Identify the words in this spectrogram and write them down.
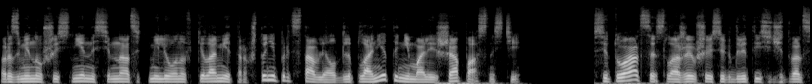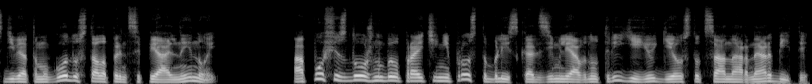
разминувшись с ней на 17 миллионов километров, что не представляло для планеты ни малейшей опасности. Ситуация, сложившаяся к 2029 году, стала принципиально иной. Апофис должен был пройти не просто близко от Земли, а внутри ее геостационарной орбиты.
